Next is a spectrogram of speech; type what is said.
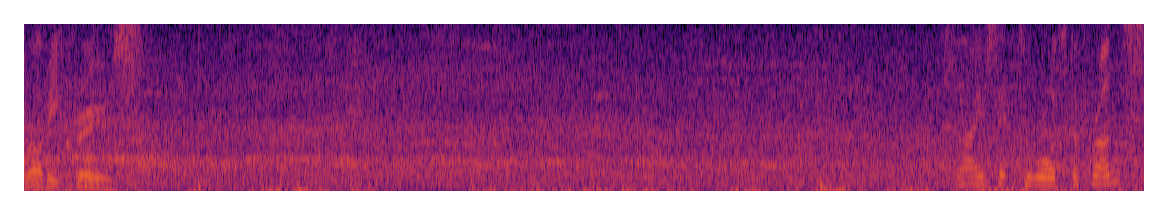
Robbie Kruse. Drives it towards the front.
